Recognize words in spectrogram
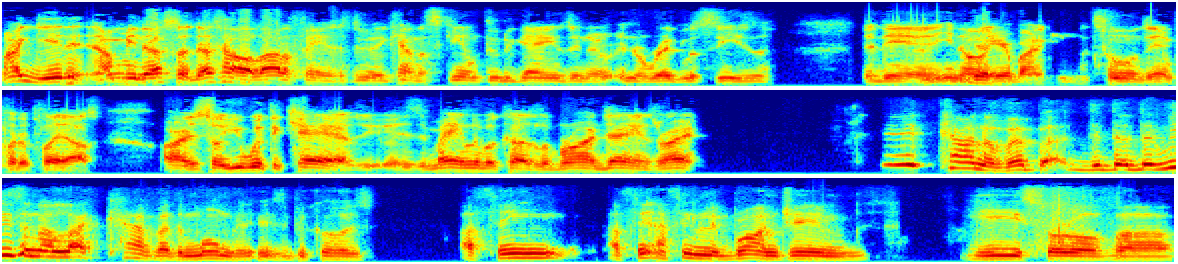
I get it. I mean, that's a, that's how a lot of fans do. They kind of skim through the games in the in the regular season, and then you know yeah. everybody tunes in for the playoffs. All right, so you with the Cavs? Is it mainly because LeBron James, right? It kind of, but the, the, the reason I like Cav at the moment is because I think I think I think LeBron James he sort of uh,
